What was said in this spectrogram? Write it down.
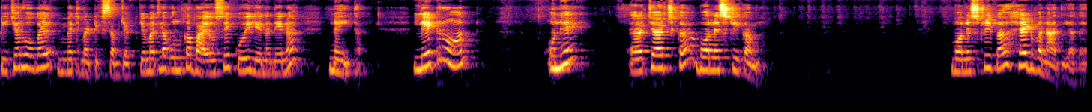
टीचर हो गए मैथमेटिक्स सब्जेक्ट के। मतलब उनका बायो से कोई लेना देना नहीं था। लेटर ऑन उन्हें चर्च का मोनेस्ट्री का मोनेस्ट्री का हेड बना दिया गया।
